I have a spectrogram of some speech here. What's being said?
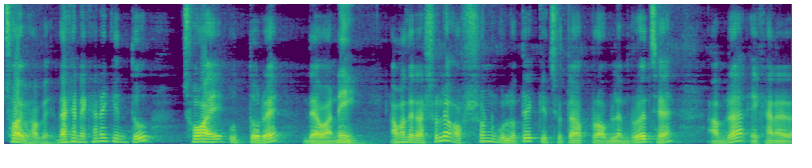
ছয়ভাবে। দেখেন, এখানে কিন্তু ছয় উত্তরে দেওয়া নেই। আমাদের আসলে অপশনগুলোতে কিছুটা প্রবলেম রয়েছে। আমরা এখানে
